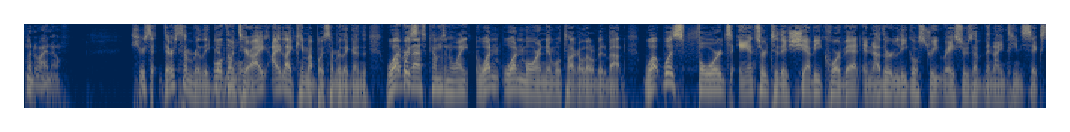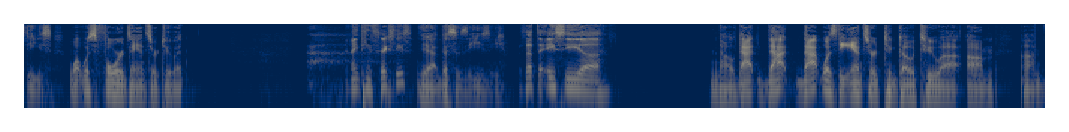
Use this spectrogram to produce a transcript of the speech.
what do I know? Here's there's some really good Well, the- ones here. I, I like came up with some really good ones. What was Fiberglass comes in white. one one more and then we'll talk a little bit about what was Ford's answer to the Chevy Corvette and other legal street racers of the 1960s? What was Ford's answer to it? 1960s. Yeah, this is easy. Is that the AC? Uh, No, that that that was the answer to go to uh, um, um,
